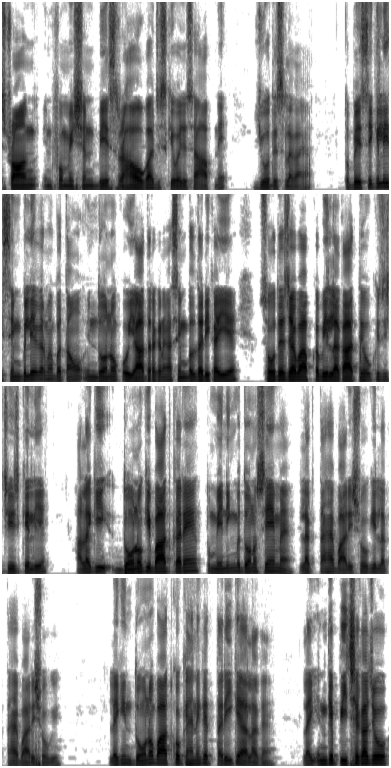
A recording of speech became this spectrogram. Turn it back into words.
strong information base रहा होगा, जिसकी वजह से आपने योदिस लगाया। तो बेसिकली सिंपली अगर मैं बताऊँ, इन दोनों को याद रखने का सिंपल तरीका ये है सोदिस जब आप कभी लगाते हो किसी चीज़ के लिए, हालाँकि दोनों की बात करें तो मीनिंग में दोनों सेम है, लगता है बारिश होगी, लगता है बारिश होगी, लेकिन दोनों बात को कहने के तरीके अलग हैं। लाइक इनके पीछे का जो,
